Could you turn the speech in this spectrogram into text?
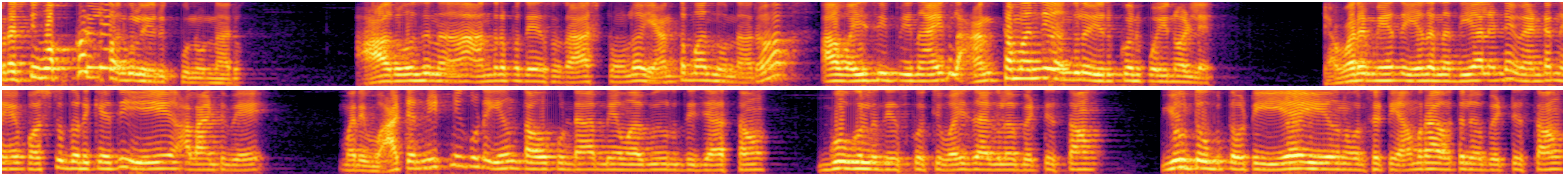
ప్రతి ఒక్కళ్ళు అందులో ఇరుక్కుని ఉన్నారు. ఆ రోజున ఆంధ్రప్రదేశ్ రాష్ట్రంలో ఎంతమంది ఉన్నారో ఆ వైసీపీ నాయకులు అంతమంది అందులో ఇరుక్కొని పోయిన వాళ్ళే ఎవరి మీద ఏదన్నా తీయాలంటే వెంటనే ఫస్ట్ దొరికేది అలాంటివే. మరి వాటన్నిటిని కూడా ఏం తవ్వకుండా మేము అభివృద్ధి చేస్తాం. గూగుల్ని తీసుకొచ్చి వైజాగ్లో పెట్టిస్తాం. యూట్యూబ్ తోటి ఏ యూనివర్సిటీ అమరావతిలో పెట్టిస్తాం.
